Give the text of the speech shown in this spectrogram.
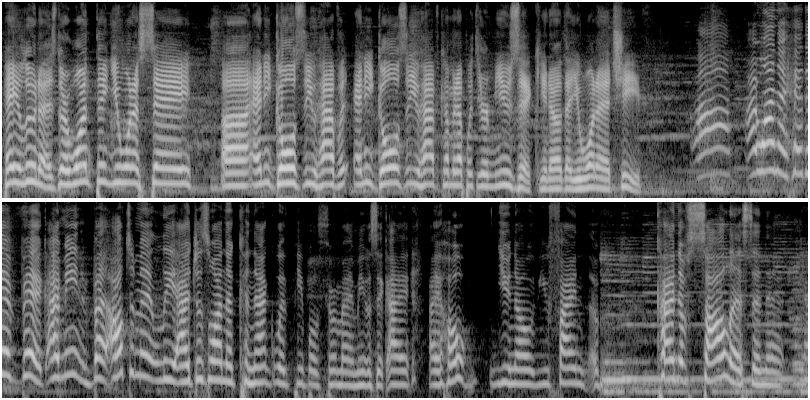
Hey, Luna, is there one thing you want to say? Uh, any goals that you have? With, any goals that you have coming up with your music? You know that you want to achieve? Uh, I want to hit it big. I mean, but ultimately, I just want to connect with people through my music. I, I hope, you know, you find a kind of solace in it. Yeah.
